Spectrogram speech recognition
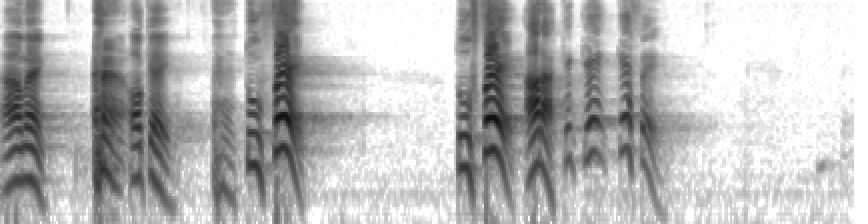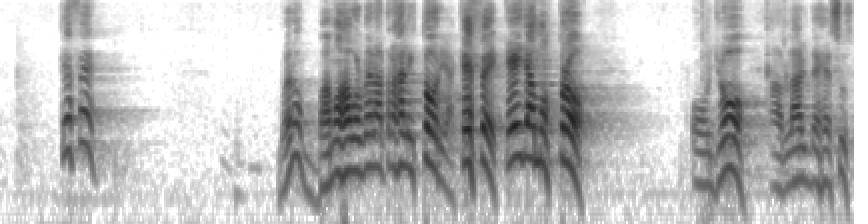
amén. ok. Tu fe. Tu fe. Ahora, ¿qué, qué, qué fe? ¿Qué fe? Bueno, vamos a volver atrás a la historia. ¿Qué fe? ¿Qué ella mostró? Oyó hablar de Jesús.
